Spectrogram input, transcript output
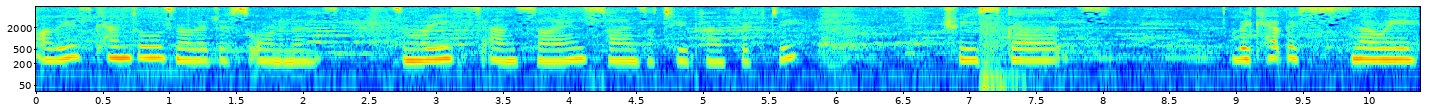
Are these candles? No they're just ornaments. Some wreaths and signs. Signs are two pound fifty. Tree skirts Look at this snowy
